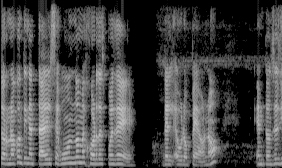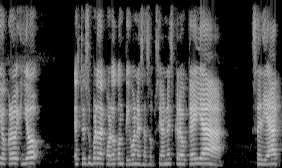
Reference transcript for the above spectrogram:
torneo continental el segundo mejor después de, del europeo, ¿no? Entonces yo creo, yo estoy súper de acuerdo contigo en esas opciones. Creo que ella sería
